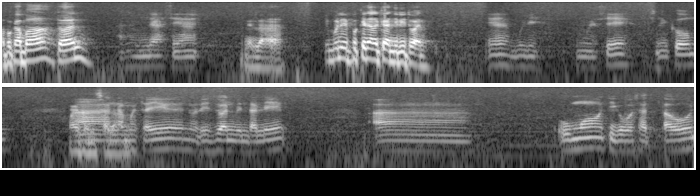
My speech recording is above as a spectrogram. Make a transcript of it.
Apa khabar tuan? Alhamdulillah sihat. Alhamdulillah. Boleh perkenalkan diri tuan? Ya, boleh. Terima kasih. Assalamualaikum. Waalaikumsalam. Ah, nama saya Nur Rizwan bin Talib. Ah, umur 31 tahun.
